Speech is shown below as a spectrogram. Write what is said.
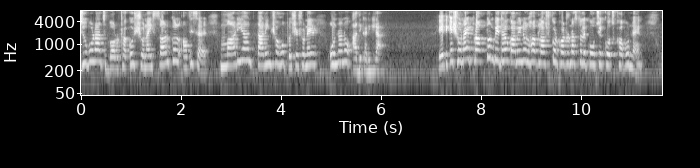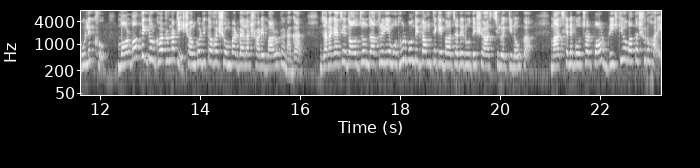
যুবরাজ বড় ঠাকুর সোনাই সার্কেল অফিসার মারিয়ান তানিম সহ প্রশাসনের অন্যান্য আধিকারিকরা। এদিকে সোনাই প্রাক্তন বিধায়ক আমিনুল হক লস্কর ঘটনাস্থলে পৌঁছে খোঁজ খবর নেন। উল্লেখ্য, মর্মান্তিক দুর্ঘটনাটি সংঘটিত হয় সোমবার বেলা সাড়ে বারোটা নাগাদ। জানা গেছে, দশজন যাত্রী নিয়ে মধুরবন্দি গ্রাম থেকে বাজারের উদ্দেশ্যে আসছিল একটি নৌকা। মাঝখানে পৌঁছার পর বৃষ্টি ও বাতাস শুরু হয়।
